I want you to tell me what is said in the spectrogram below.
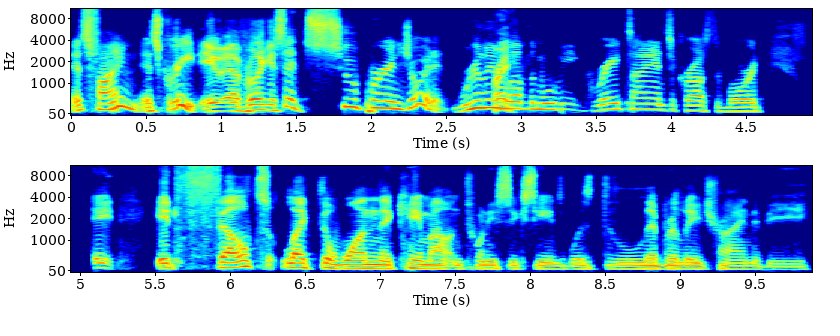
it's fine. It's great. It, uh, like i said super enjoyed it. Really Right. loved the movie. Great tie-ins across the board. It it felt like the one that came out in 2016 was deliberately trying to be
